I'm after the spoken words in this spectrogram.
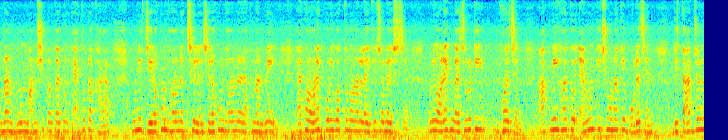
ওনার মন, মানসিকতা এখন এতটা খারাপ। উনি যেরকম ধরনের ছিলেন, সেরকম ধরনের এখন আর নেই। এখন অনেক পরিবর্তন ওনার লাইফে চলে এসছে। উনি অনেক ম্যাচুরিটি হয়েছেন। আপনি হয়তো এমন কিছু ওনাকে বলেছেন যে তার জন্য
